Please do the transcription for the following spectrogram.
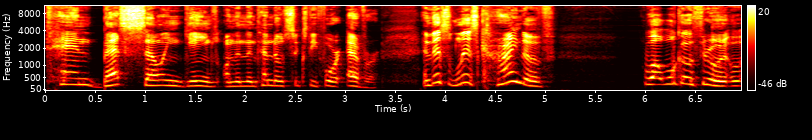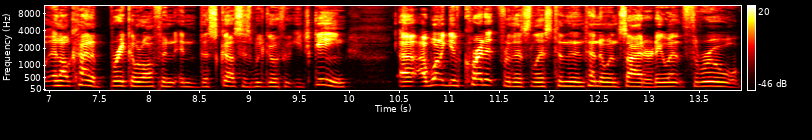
10 best selling games on the Nintendo 64 ever. And this list kind of, well, we'll go through and I'll kind of break it off and, and discuss as we go through each game. Uh, I want to give credit for this list to the Nintendo Insider. They went through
